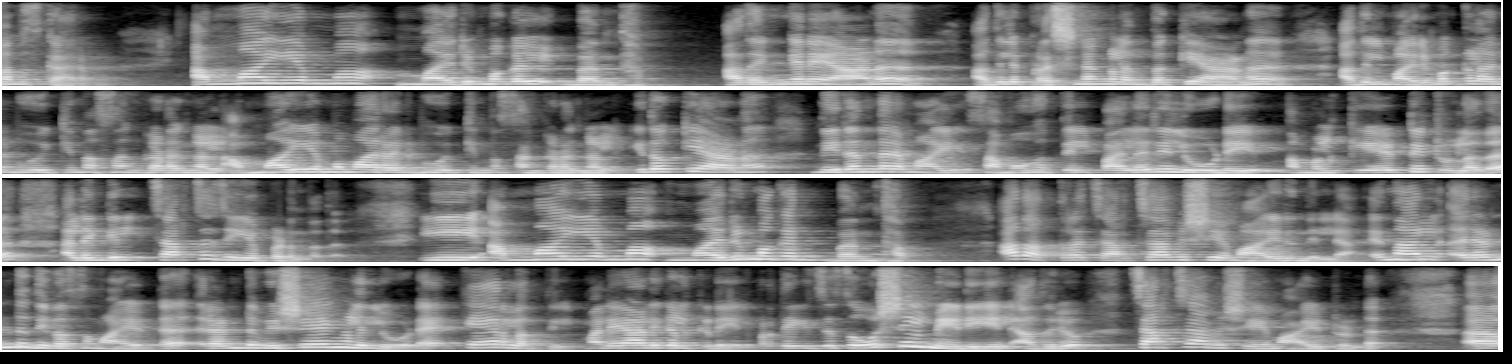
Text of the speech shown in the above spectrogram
നമസ്കാരം. അമ്മായിയമ്മ മരുമകൾ ബന്ധം. അതെങ്ങനെയാണ്? അതിലെ പ്രശ്നങ്ങൾ എന്തൊക്കെയാണ്? അതിൽ മരുമക്കൾ അനുഭവിക്കുന്ന സങ്കടങ്ങൾ അമ്മായിയമ്മമാർ അനുഭവിക്കുന്ന സങ്കടങ്ങൾ ഇതൊക്കെയാണ് നിരന്തരമായി സമൂഹത്തിൽ പലരിലൂടെയും നമ്മൾ കേട്ടിട്ടുള്ളത് അല്ലെങ്കിൽ ചർച്ച ചെയ്യപ്പെടുന്നത്. ഈ അമ്മായിയമ്മ മരുമകൻ ബന്ധം അതത്ര ചർച്ചാ വിഷയമായിരുന്നില്ല. എന്നാൽ രണ്ട് ദിവസമായിട്ട് രണ്ട് വിഷയങ്ങളിലൂടെ കേരളത്തിൽ മലയാളികൾക്കിടയിൽ പ്രത്യേകിച്ച് സോഷ്യൽ മീഡിയയിൽ അതൊരു ചർച്ചാ വിഷയമായിട്ടുണ്ട്.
